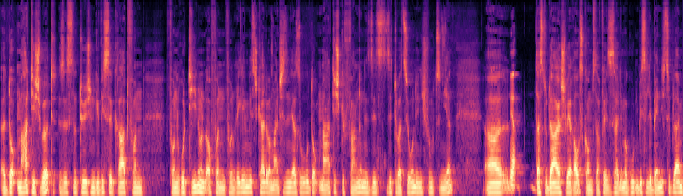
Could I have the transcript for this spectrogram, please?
äh, dogmatisch wird. Es ist natürlich ein gewisser Grad von von Routine und auch von, von Regelmäßigkeit, aber manche sind ja so dogmatisch gefangen in Situationen, die nicht funktionieren, äh, ja. dass du da schwer rauskommst. Dafür ist es halt immer gut, ein bisschen lebendig zu bleiben.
